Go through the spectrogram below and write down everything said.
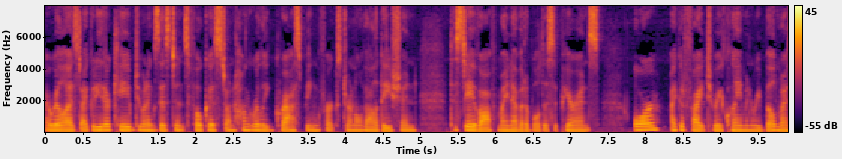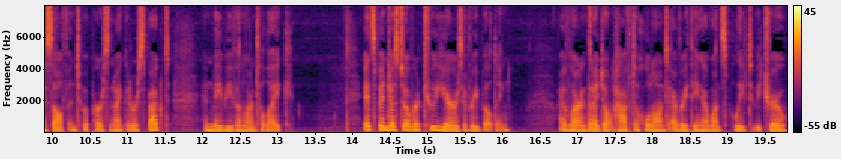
I realized I could either cave to an existence focused on hungrily grasping for external validation to stave off my inevitable disappearance, or I could fight to reclaim and rebuild myself into a person I could respect and maybe even learn to like. It's been just over two years of rebuilding. I've learned that I don't have to hold on to everything I once believed to be true.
